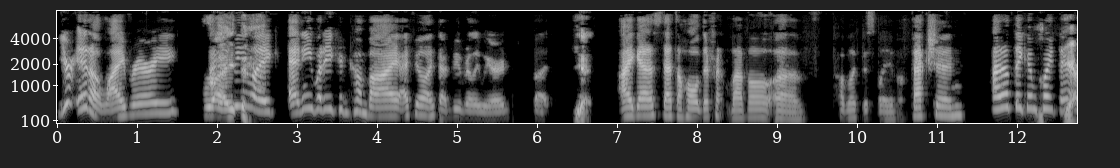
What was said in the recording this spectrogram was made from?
you're in a library. Right. I feel like anybody can come by. I feel like that'd be really weird, but Yeah. I guess that's a whole different level of public display of affection. I don't think I'm quite there. Yeah.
